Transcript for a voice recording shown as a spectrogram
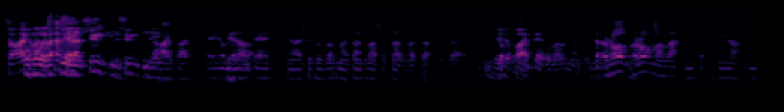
Se on aika lailla sitä vielä- synkin, synkintä Niin. aikaa, että se ei ole vielä Joo. oikein... ne olisiko se on varmaan jotain 1100-1200, niitä Joskus- paikkeita varmaan. Ro- Rooma on lähtenyt, koska siinä on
